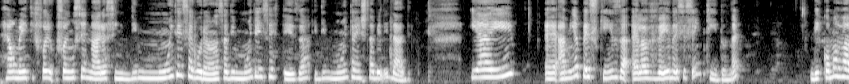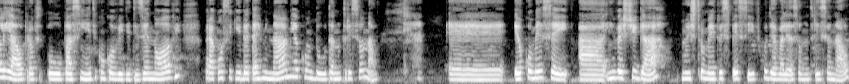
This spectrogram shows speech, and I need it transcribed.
Realmente foi, foi um cenário assim de muita insegurança, de muita incerteza e de muita instabilidade. E aí é, a minha pesquisa ela veio nesse sentido, né? De como avaliar o, o paciente com Covid-19 para conseguir determinar a minha conduta nutricional. É, eu comecei a investigar um instrumento específico de avaliação nutricional,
